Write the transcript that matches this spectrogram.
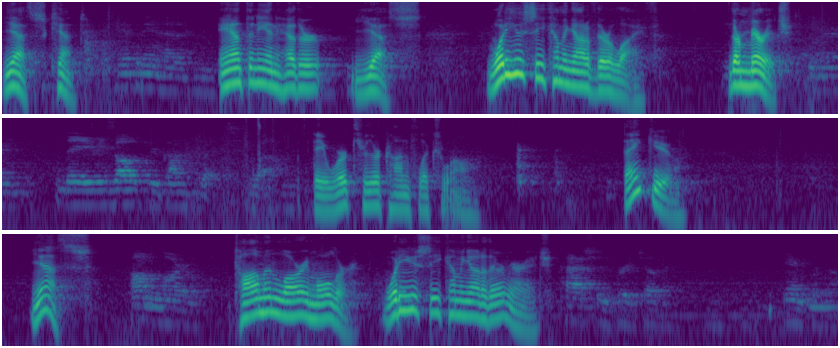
Yes, Kent. Anthony and Heather. Anthony and Heather, yes. What do you see coming out of their life? Their marriage. They resolve through conflicts well. They work through their conflicts well. Thank you. Yes. Tom and Laurie, Tom and Laurie Moeller. What do you see coming out of their marriage? passion for each other and for God.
